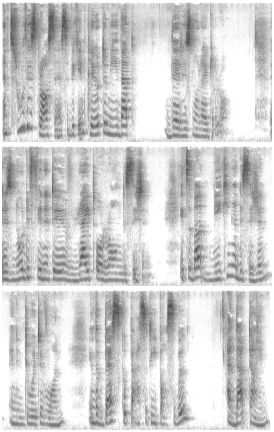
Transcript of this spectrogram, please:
And through this process, it became clear to me that there is no right or wrong. There is no definitive right or wrong decision. It's about making a decision, an intuitive one, in the best capacity possible at that time,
